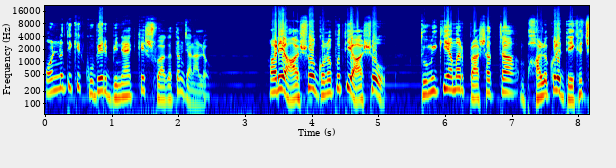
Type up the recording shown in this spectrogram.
অন্যদিকে কুবের বিনায়ককে স্বাগতম জানালো। আরে আসো, গণপতি, আসো। তুমি কি আমার প্রাসাদটা ভালো করে দেখেছ?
